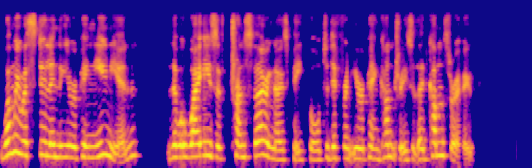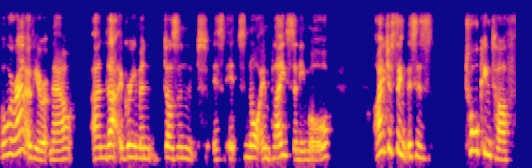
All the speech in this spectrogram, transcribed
when we were still in the European Union, there were ways of transferring those people to different European countries that they'd come through. Well, we're out of Europe now, and that agreement doesn't, it's, it's not in place anymore. I just think this is talking tough.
